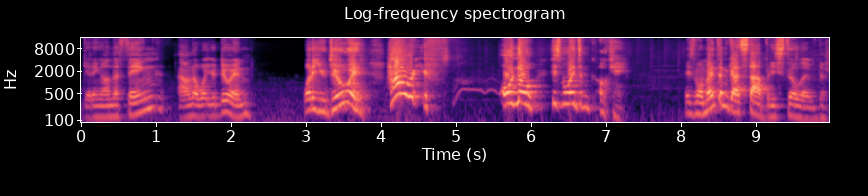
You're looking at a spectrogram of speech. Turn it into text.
Getting on the thing. I don't know what you're doing. What are you doing? How are you? Oh no! His momentum... Okay. His momentum got stopped, but he still lived.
